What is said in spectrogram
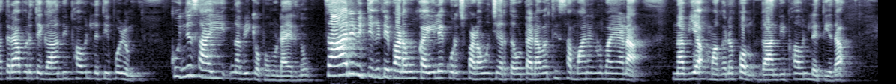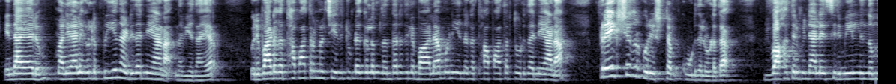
പത്തനാപുരത്തെ ഗാന്ധി ഭവനിലെത്തിയപ്പോഴും കുഞ്ഞു സായി നവിക്കൊപ്പം ഉണ്ടായിരുന്നു സാരി വിറ്റ് കിട്ടിയ പണവും കയ്യിലെ കുറച്ച് പണവും ചേർത്ത് ഒട്ടനവധി സമ്മാനങ്ങളുമായാണ് നവ്യ മകനൊപ്പം ഗാന്ധി ഭവനിലെത്തിയത്. എന്തായാലും മലയാളികളുടെ പ്രിയ നടി തന്നെയാണ് നവ്യ നായർ. ഒരുപാട് കഥാപാത്രങ്ങൾ ചെയ്തിട്ടുണ്ടെങ്കിലും നന്ദനത്തിലെ ബാലാമണി എന്ന കഥാപാത്രത്തോട് തന്നെയാണ് പ്രേക്ഷകർക്കൊരു ഇഷ്ടം കൂടുതലുള്ളത്. വിവാഹത്തിന് പിന്നാലെ സിനിമയിൽ നിന്നും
